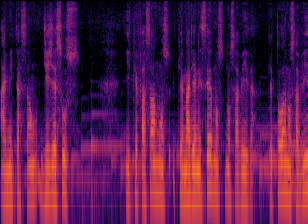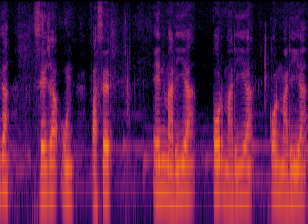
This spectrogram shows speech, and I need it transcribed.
a imitação de Jesus, e que façamos, que marianicemos nossa vida, que toda nossa vida seja um fazer em Maria, por Maria, con María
